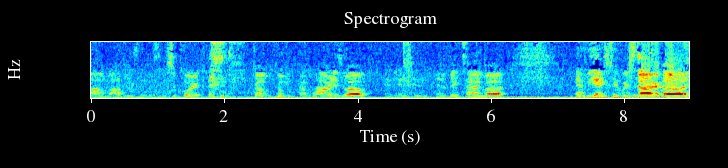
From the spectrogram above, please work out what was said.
um, obviously with some support from, from from Howard as well, and, and, and, and a big time. Uh, NBA superstar. Uh,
